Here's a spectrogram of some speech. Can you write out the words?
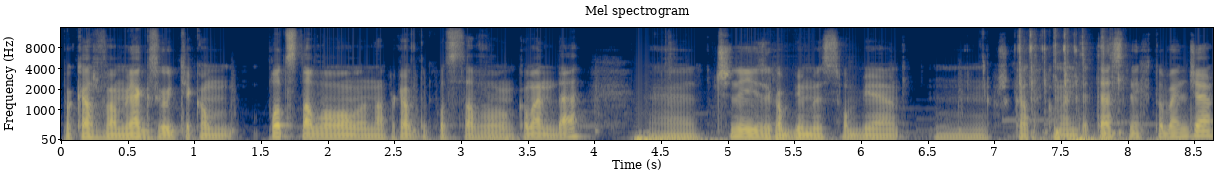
pokażę wam jak zrobić taką podstawową, naprawdę podstawową komendę. E, czyli zrobimy sobie mm, na przykład komendę test, niech to będzie.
